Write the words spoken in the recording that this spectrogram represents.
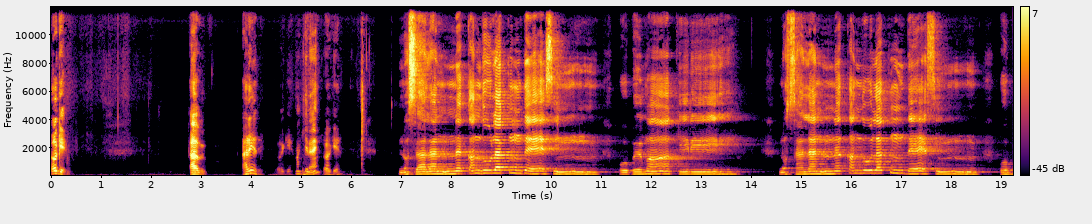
ඕකේ හරි හරි. ඕකේ මං කියන ඈ. ඕකේ නොසලන්න කඳුලක් දැසින් ඔබ මා කිරේ නොසලන්න කඳුලක් දැසින් ඔබ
